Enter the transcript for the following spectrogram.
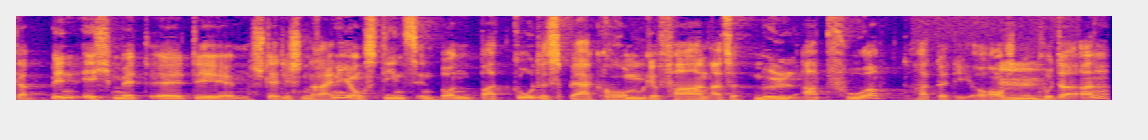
Da bin ich mit äh, dem städtischen Reinigungsdienst in Bonn-Bad Godesberg rumgefahren, also Müllabfuhr, hatte die orange mhm. Kutte an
